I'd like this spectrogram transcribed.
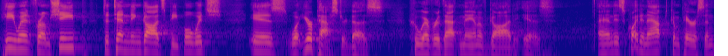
He went from sheep to tending God's people, which is what your pastor does, whoever that man of God is. And it's quite an apt comparison.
